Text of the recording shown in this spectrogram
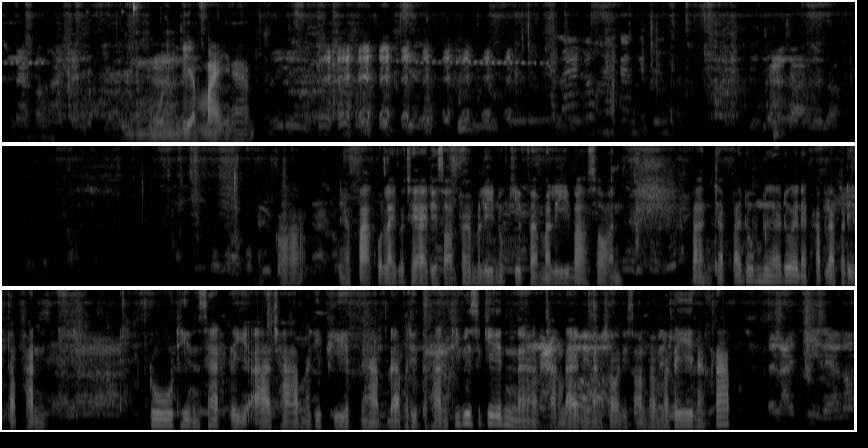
หันหน้าเข้าหากันเลยหมุนเหลี่ยมใหม่นะครับหันหน้าเข้าหากันที่ถึงก็เนี่ยฝากกดไลค์กดแชร์ดีสอนแฟมิลี่นุกคิปแฟมิลี่บ่าวสอนบ้านจับปลาดงเนื้อด้วยนะครับ และผลิตภัณฑ์รูทีนแซดรีอาชามาที่พีทนะครับ และผลิตภัณฑ์ที่พี่สกินนะครับ สั่งได้ในน้ำช่องดีสอนแฟมิลี่นะครับ หลายๆที่แล้วเนาะ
